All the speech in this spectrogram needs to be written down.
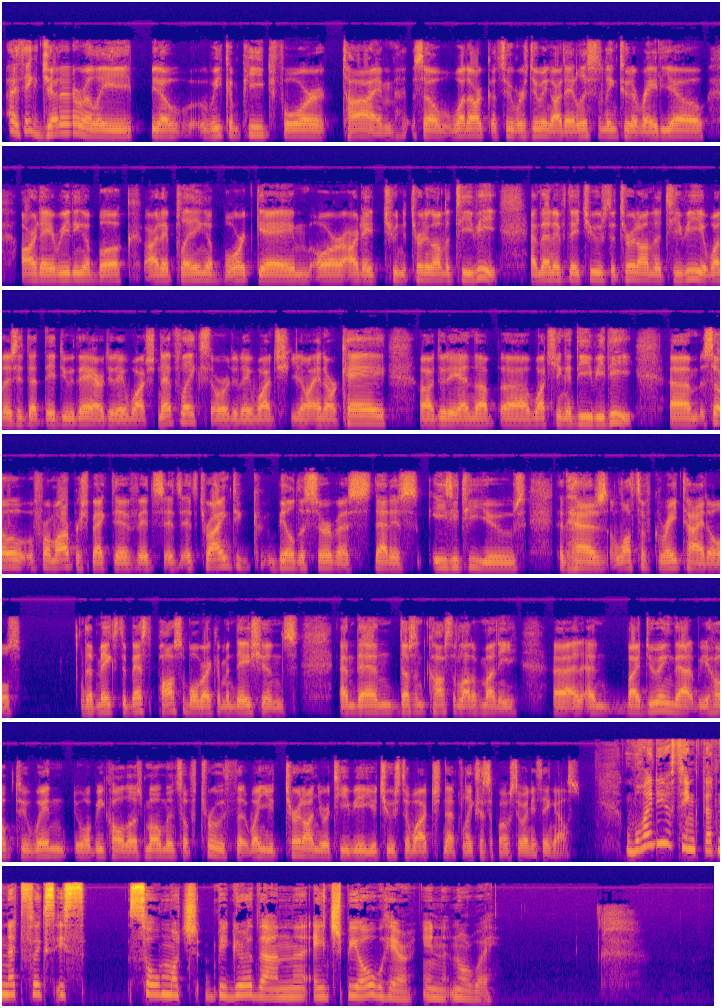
I think generally, you know, we compete for time. So, what are consumers doing? Are they listening to the radio? Are they reading a book? Are they playing a board game? Or are they tune- turning on the TV? And then, if they choose to turn on the TV, what is it that they do there? Do they watch Netflix or do they watch, you know, NRK? Uh, do they end up uh, watching a DVD? Um, so, from our perspective, it's, it's it's trying to build a service that is easy to use, that has lots of great titles that makes the best possible recommendations and then doesn't cost a lot of money. Uh, and, and, by doing that, we hope to win what we call those moments of truth that when you turn on your TV, you choose to watch Netflix as opposed to anything else. Why do you think that Netflix is so much bigger than HBO here in Norway?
